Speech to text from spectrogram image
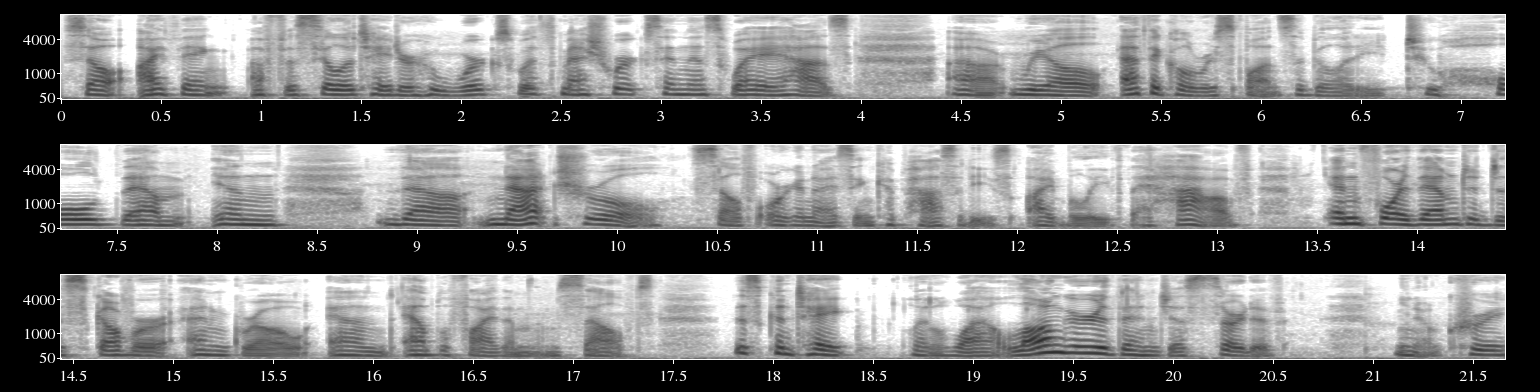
So I think a facilitator who works with Meshworks in this way has a real ethical responsibility to hold them in the natural self organizing capacities I believe they have, and for them to discover and grow and amplify them themselves. This can take a little while longer than just sort of you know, cre-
